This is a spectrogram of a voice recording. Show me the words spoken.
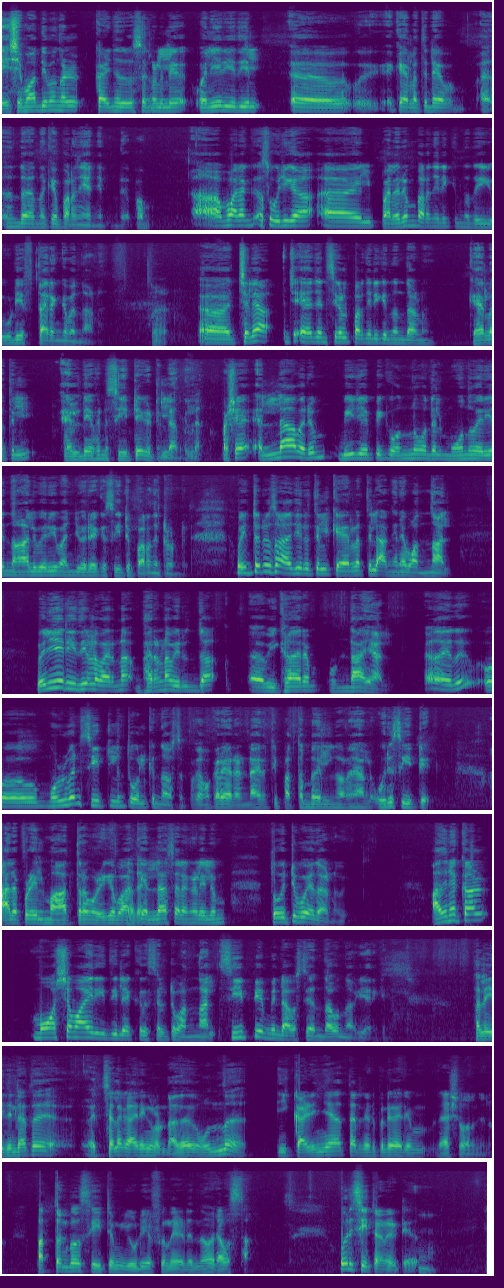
ദേശീയ മാധ്യമങ്ങൾ കഴിഞ്ഞ ദിവസങ്ങളിൽ വലിയ രീതിയിൽ കേരളത്തിന്റെ എന്താന്നൊക്കെ പറഞ്ഞു കഴിഞ്ഞിട്ടുണ്ട്. അപ്പം ആ പല സൂചികയിൽ പലരും പറഞ്ഞിരിക്കുന്നത് യു ഡി എഫ് തരംഗമെന്നാണ്. ചില ഏജൻസികൾ പറഞ്ഞിരിക്കുന്നത് എന്താണ്? കേരളത്തിൽ എൽ ഡി എഫിന് സീറ്റേ കിട്ടില്ല എന്നില്ല പക്ഷേ എല്ലാവരും ബി ജെ പിക്ക് ഒന്ന് മുതൽ മൂന്ന് വരെയും നാല് വരെയും അഞ്ച് വരെയൊക്കെ സീറ്റ് പറഞ്ഞിട്ടുണ്ട്. അപ്പോൾ ഇത്തരം സാഹചര്യത്തിൽ കേരളത്തിൽ അങ്ങനെ വന്നാൽ വലിയ രീതിയിലുള്ള ഭരണ ഭരണവിരുദ്ധ വികാരം ഉണ്ടായാൽ അതായത് മുഴുവൻ സീറ്റിലും തോൽക്കുന്ന അവസ്ഥ. ഇപ്പോൾ നമുക്കറിയാം രണ്ടായിരത്തി പത്തൊമ്പതിൽ എന്ന് പറഞ്ഞാൽ ഒരു സീറ്റ് ആലപ്പുഴയിൽ മാത്രം ഒഴികെ ബാക്കി എല്ലാ സ്ഥലങ്ങളിലും തോറ്റുപോയതാണ്. അതിനേക്കാൾ മോശമായ രീതിയിലേക്ക് റിസൾട്ട് വന്നാൽ സി പി എമ്മിന്റെ അവസ്ഥ എന്താവും എന്നാണ് വിചാരിക്കുന്നത്? അല്ല ഇതിന്റെ അകത്ത് ചില കാര്യങ്ങളുണ്ട്. അത് ഒന്ന് ഈ കഴിഞ്ഞ തെരഞ്ഞെടുപ്പിന്റെ കാര്യം രാഷ പറഞ്ഞല്ലോ. പത്തൊൻപത് സീറ്റും യു ഡി എഫ് നേടുന്ന ഒരവസ്ഥ. ഒരു സീറ്റാണ് കിട്ടിയത്.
